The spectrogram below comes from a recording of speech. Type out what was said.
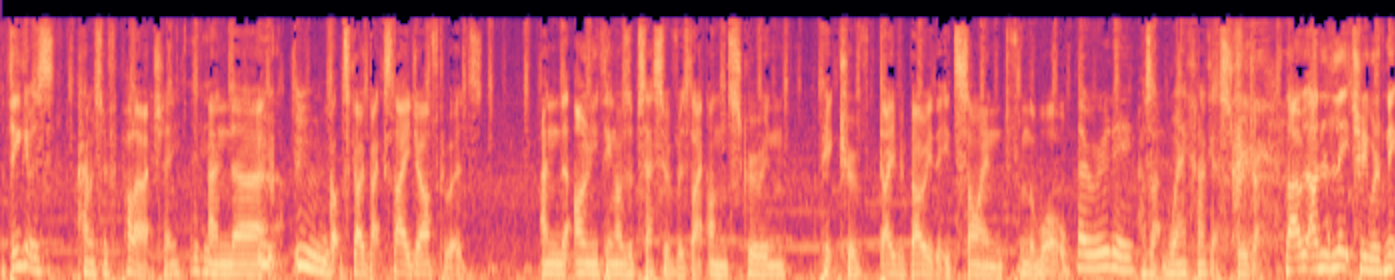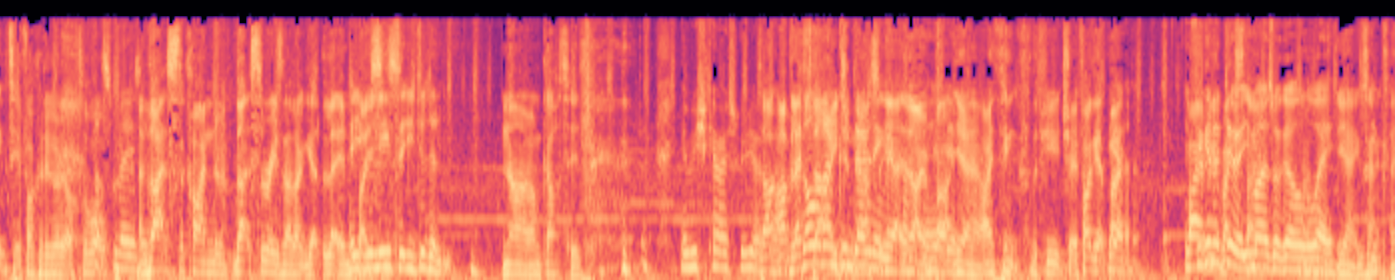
I think it was Hammersmith Apollo actually, Okay. and uh, got to go backstage afterwards. And the only thing I was obsessed with was like unscrewing a picture of David Bowie that he'd signed from the wall. oh really? I was like, where can I get a screwdriver? like, I, I literally would have nicked it if I could have got it off the wall. That's amazing. And that's the kind of that's the reason I don't get let in Are you relieved that you didn't? no, I'm gutted. Maybe you should carry a screwdriver. So I've left Not that, that agent now. So yeah, no, of but yeah, I think for the future, if I get back, Yeah. if If you're going to do it, you might as well go all the way. Yeah, exactly.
